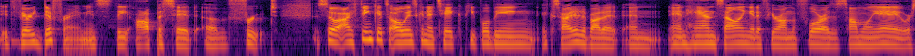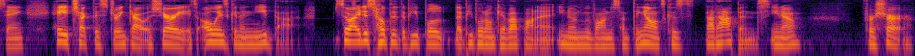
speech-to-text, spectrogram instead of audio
it's very different. I mean, it's the opposite of fruit. So I think it's always going to take people being excited about it and and hand selling it if you're on the floor as a sommelier or saying, "Hey, check this drink out with sherry." It's always going to need that. So I just hope that the people that people don't give up on it, you know, and move on to something else because that happens, you know, for sure.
